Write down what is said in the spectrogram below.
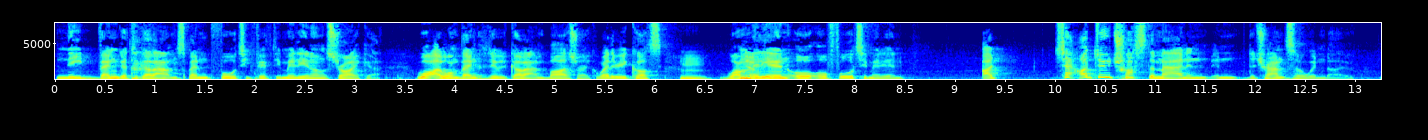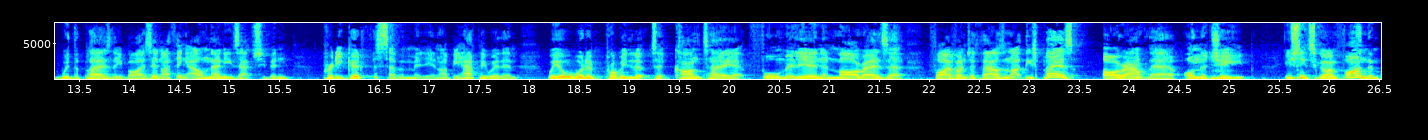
need Wenger to go out and spend 40, 50 million on a striker. What I want Wenger to do is go out and buy a striker, whether he costs hmm. one Yeah. million or, or 40 million. I, I do trust the man in, in the transfer window with the players that he buys in. I think Elneny's actually been pretty good for seven million. I'd be happy with him. We all would have probably looked at Kante at four million and Mahrez at five hundred thousand. Like these players are out there on the hmm. cheap. You just need to go and find them.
